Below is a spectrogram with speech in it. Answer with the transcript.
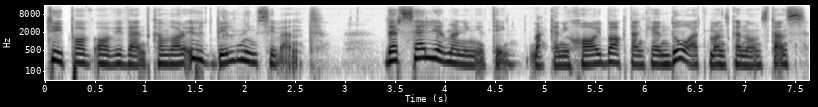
typ av, av event kan vara utbildningsevent. Där säljer man ingenting. Man kan ju ha i baktanken ändå att man ska någonstans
